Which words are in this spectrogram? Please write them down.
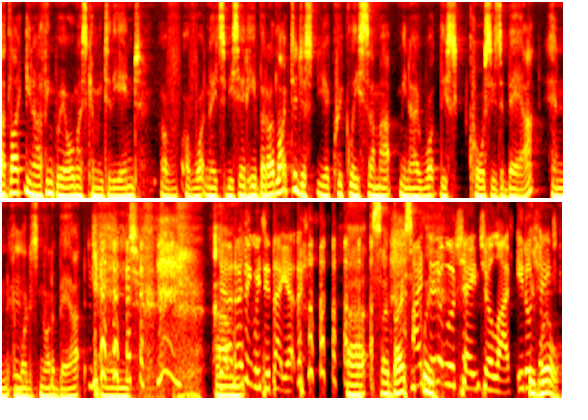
I'd like, you know, I think we're almost coming to the end of, of what needs to be said here, but I'd like to just you know, quickly sum up, you know, what this course is about and, and what it's not about. And yeah i um, don't think we did that yet uh, so basically, i said it will change your life it'll it change will.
